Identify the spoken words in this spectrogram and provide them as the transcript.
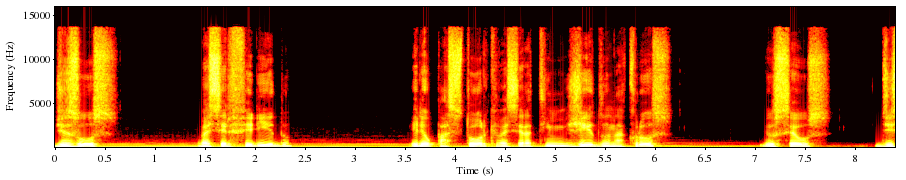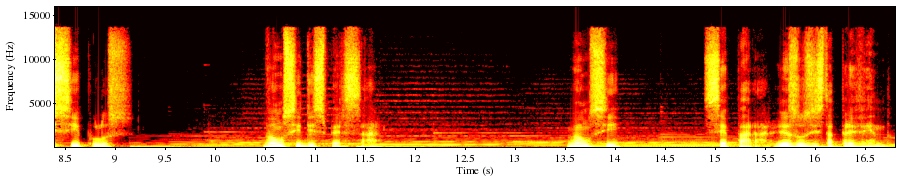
Jesus vai ser ferido, ele é o pastor que vai ser atingido na cruz e os seus discípulos vão se dispersar, vão se separar. Jesus está prevendo.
